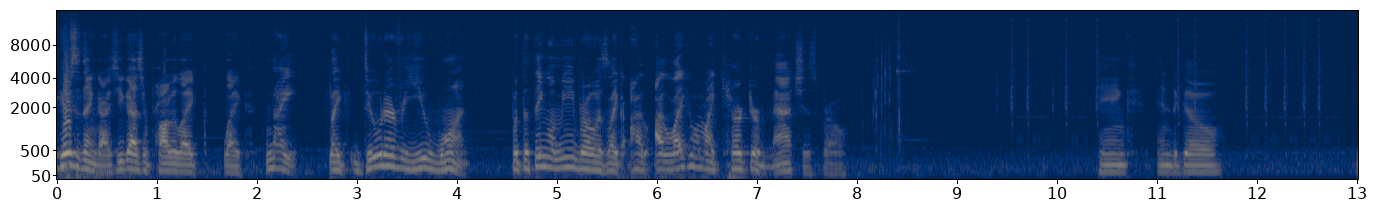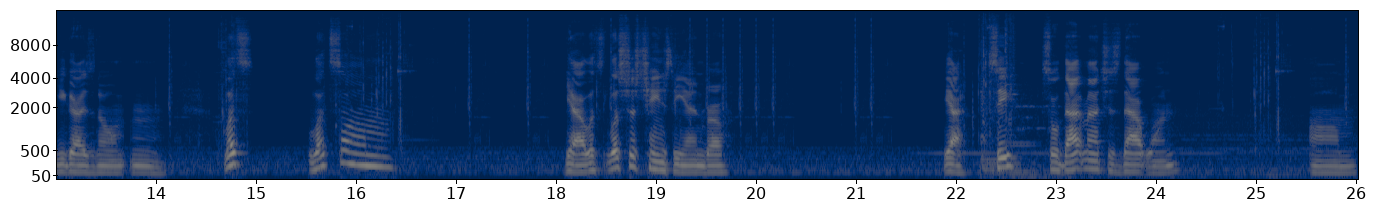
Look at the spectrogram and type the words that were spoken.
Here's the thing, guys. You guys are probably like, like, Nite, like, do whatever you want. But the thing with me, bro, is like, I, I like it when my character matches, bro. Pink, indigo. You guys know. Mm. Let's, let's um. Yeah, let's let's just change the end, bro. Yeah, see? So that matches that one. Um.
